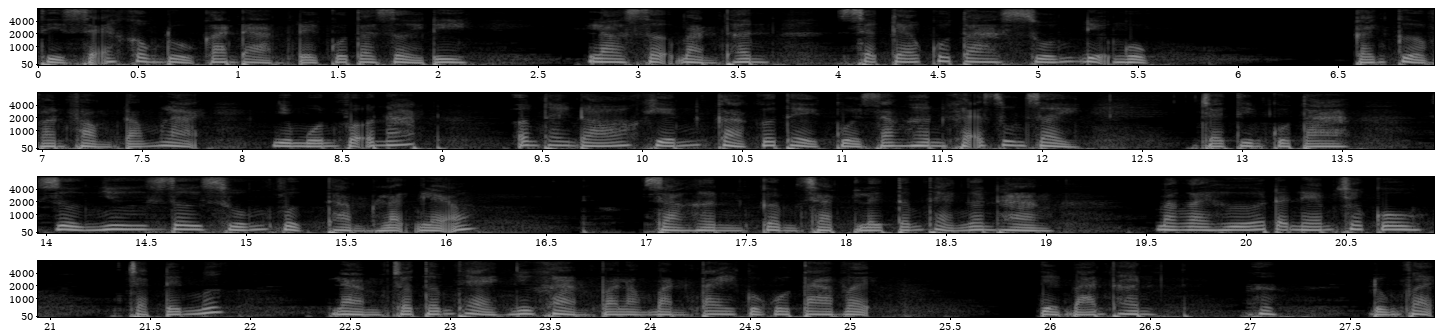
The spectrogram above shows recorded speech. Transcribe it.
thì sẽ không đủ can đảm để cô ta rời đi. Lo sợ bản thân sẽ kéo cô ta xuống địa ngục cánh cửa văn phòng đóng lại như muốn vỡ nát. Âm thanh đó khiến cả cơ thể của Giang Hân khẽ run rẩy. Trái tim cô ta dường như rơi xuống vực thẳm lạnh lẽo. Giang Hân cầm chặt lấy tấm thẻ ngân hàng mà ngài hứa đã ném cho cô, chặt đến mức làm cho tấm thẻ như khảm vào lòng bàn tay của cô ta vậy. Tiền bán thân. Đúng vậy,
